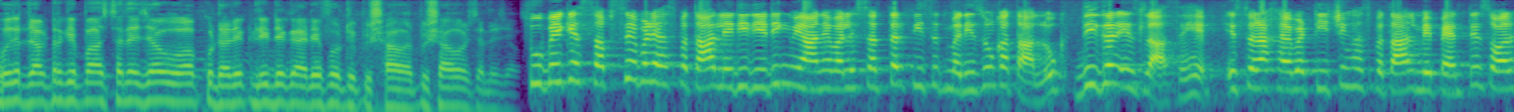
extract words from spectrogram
उधर डॉक्टर के पास चले जाओ वो आपको डायरेक्ट देगा रेफर टू पिशावर पिशावर चले जाओ। सूबे के सबसे बड़े अस्पताल लेडी रीडिंग में आने वाले सत्तर फ़ीसद मरीजों का ताल्लुक दीगर इजला से है। इस तरह खैबर टीचिंग अस्पताल में पैंतीस और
